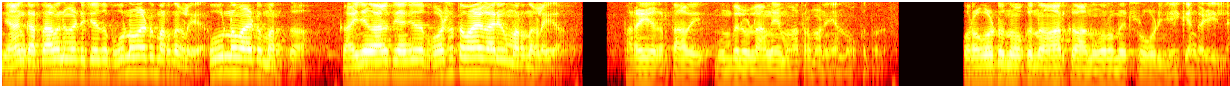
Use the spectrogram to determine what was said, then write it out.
ഞാൻ കർത്താവിന് വേണ്ടി ചെയ്ത് പൂർണമായിട്ടും മറന്നു കളയുക. പൂർണമായിട്ടും മറക്കുക. കഴിഞ്ഞ കാലത്ത് ഞാൻ ചെയ്ത പോഷത്തമായ കാര്യവും മറന്നു കളയുക. പറയുക കർത്താവെ മുമ്പിലുള്ള അങ്ങേ മാത്രമാണ് ഞാൻ നോക്കുന്നത്. പുറകോട്ട് നോക്കുന്ന ആർക്കും ആ നൂറ് മീറ്റർ ഓടി ജയിക്കാൻ കഴിയില്ല.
